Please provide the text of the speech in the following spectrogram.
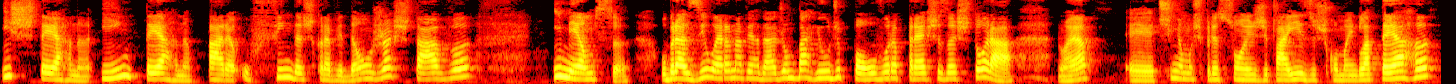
externa e interna para o fim da escravidão já estava imensa. O Brasil era, na verdade, um barril de pólvora prestes a estourar, não é? é tínhamos pressões de países como a Inglaterra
